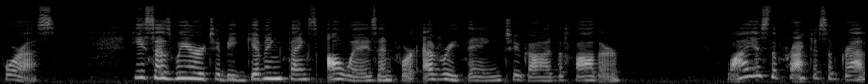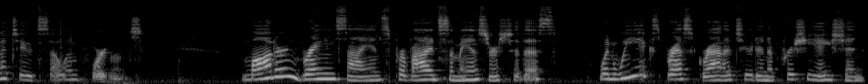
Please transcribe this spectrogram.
for us. He says we are to be giving thanks always and for everything to God the Father. Why is the practice of gratitude so important? Modern brain science provides some answers to this. When we express gratitude and appreciation,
